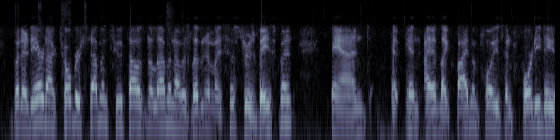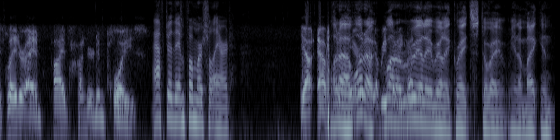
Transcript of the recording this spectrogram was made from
but it aired October seventh, two 2011. I was living in my sister's basement, and and I had like five employees. And 40 days later, I had 500 employees. After the infomercial aired. Yeah, after What a what a what a had to- really really great story, you know, Mike. And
